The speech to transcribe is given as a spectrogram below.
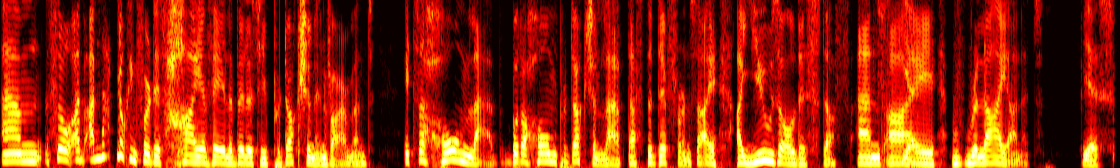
Um, so I'm, I'm not looking for this high availability production environment. It's a home lab, but a home production lab. That's the difference. I, I use all this stuff and I yeah. rely on it. Yes.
